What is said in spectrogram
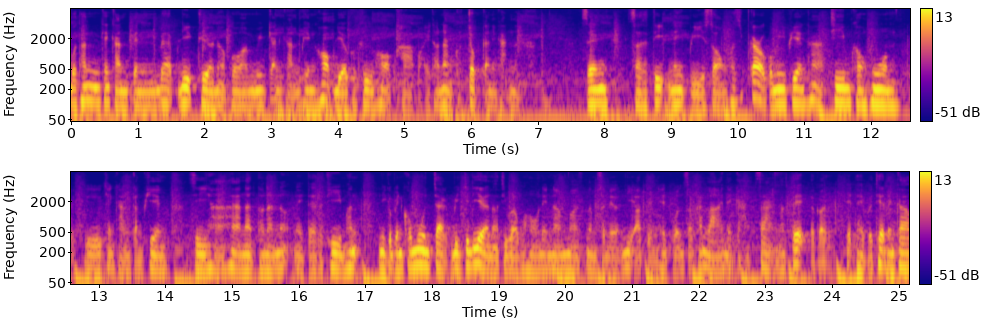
บ่ทันแข่งขันเป็นแบบลีกเทื่อเนาะเพราะว่ามีการขันเพียงรอบเดียวก็คือรอบคาไปเท่านั้นก็จบการแข่งขันนะ ซึ่งสถิติในปี 2019 ก็มีเพียง 5 ทีมเข้าร่วม ก็คือแข่งขันกันเพียง 4 หา 5 นัดเท่านั้นเนาะในแต่ละทีมฮันนี่ก็เป็นข้อมูลจากบิกิเดียเนาะที่ว่าพวกเราได้นำมานำเสนอ นี่อาจเป็นเหตุผลสำคัญหลายในการสร้างนักเตะแล้วก็เหตุให้ประเทศดังกล่าว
